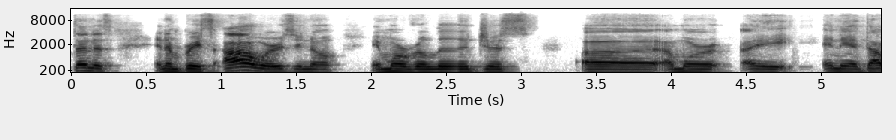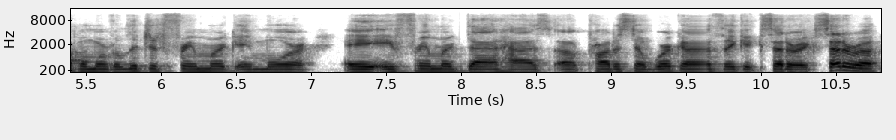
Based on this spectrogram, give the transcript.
tenets and embrace ours, you know, a more religious, uh, a more a and they adopt a more religious framework, a more a, a framework that has a Protestant work ethic, et cetera, et cetera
